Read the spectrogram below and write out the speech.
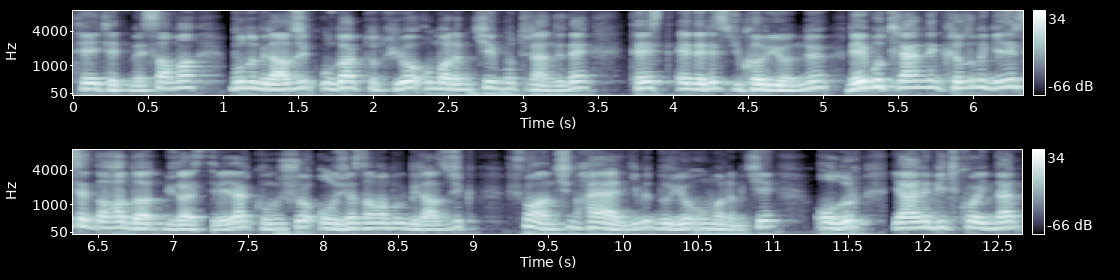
teyit etmesi ama bunu birazcık uzak tutuyor. Umarım ki bu trendi de test ederiz yukarı yönlü. Ve bu trendin kırılımı gelirse daha da güzel seviyeler konuşuyor olacağız ama bu birazcık şu an için hayal gibi duruyor. Umarım ki olur. Yani Bitcoin'den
